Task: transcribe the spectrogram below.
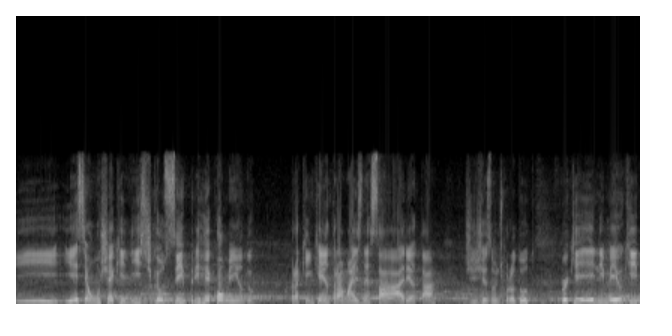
E, e esse é um checklist que eu sempre recomendo para quem quer entrar mais nessa área, tá? De gestão de produto, porque ele meio que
